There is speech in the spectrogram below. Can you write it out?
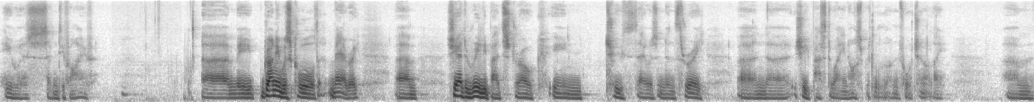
he was 75. Uh, my granny was called Mary. Um, she had a really bad stroke in 2003 and uh, she passed away in hospital, unfortunately. Um,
